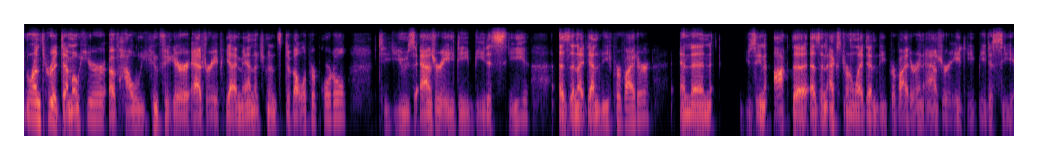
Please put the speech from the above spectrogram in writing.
to run through a demo here of how we configure Azure API Management's developer portal to use Azure AD B2C as an identity provider, and then using Okta as an external identity provider in Azure AD B2C.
